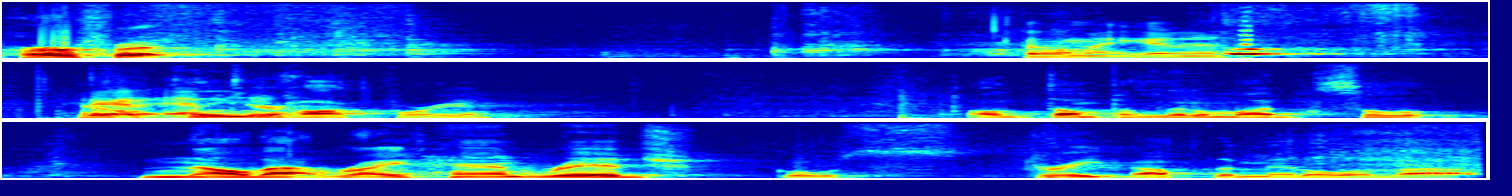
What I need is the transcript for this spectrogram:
Perfect. Oh my goodness. Here, I'll clean your hawk for you. I'll dump a little mud. So now that right hand ridge goes straight up the middle of that.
